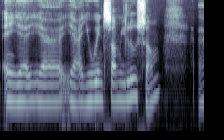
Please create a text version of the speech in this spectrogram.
En je, je, ja, you win some, you lose some. Uh,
